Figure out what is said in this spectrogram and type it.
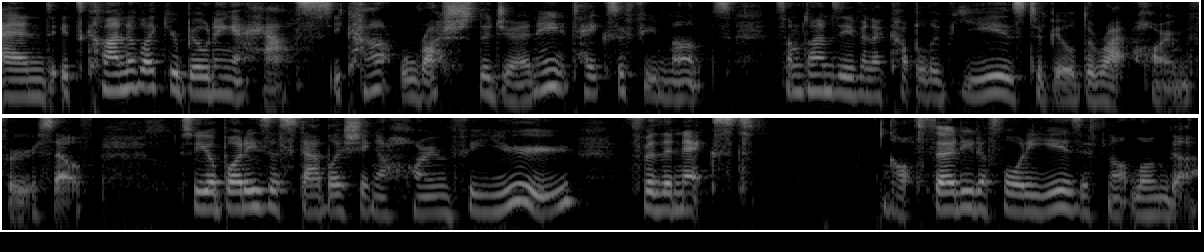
And it's kind of like you're building a house. You can't rush the journey, it takes a few months, sometimes even a couple of years to build the right home for yourself. So, your body's establishing a home for you for the next oh, 30 to 40 years, if not longer.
